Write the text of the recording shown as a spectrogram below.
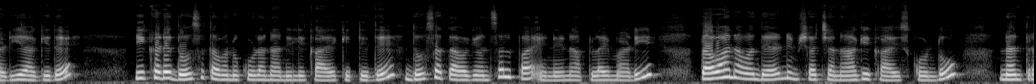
ರೆಡಿಯಾಗಿದೆ ಈ ಕಡೆ ದೋಸೆ ತವನು ಕೂಡ ನಾನಿಲ್ಲಿ ಕಾಯಕ್ಕಿಟ್ಟಿದ್ದೆ ದೋಸೆ ತವಗೆ ಒಂದು ಸ್ವಲ್ಪ ಎಣ್ಣೆನ ಅಪ್ಲೈ ಮಾಡಿ ತವಾನ ಒಂದೆರಡು ನಿಮಿಷ ಚೆನ್ನಾಗಿ ಕಾಯಿಸ್ಕೊಂಡು ನಂತರ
